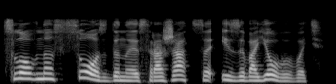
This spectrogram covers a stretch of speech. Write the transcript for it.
словно созданная сражаться и завоевывать.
